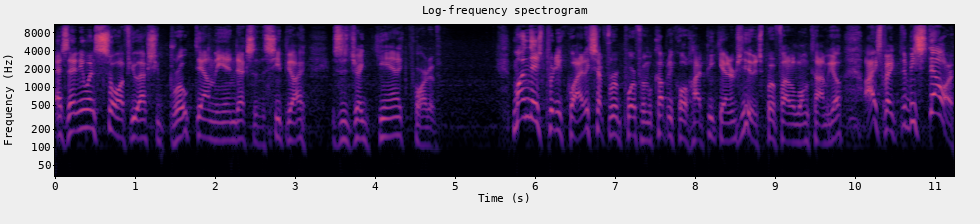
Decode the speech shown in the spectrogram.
as anyone saw, if you actually broke down the index of the CPI, is a gigantic part of. Monday's pretty quiet, except for a report from a company called HighPeak Energy that was profiled a long time ago. I expect it to be stellar.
